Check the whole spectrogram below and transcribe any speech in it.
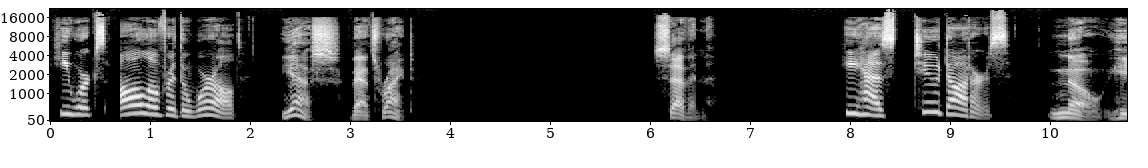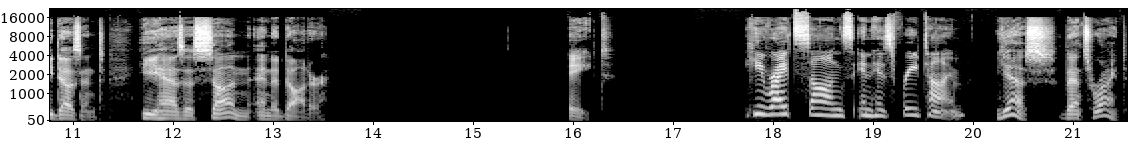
He works all over the world. Yes, that's right. 7, He has two daughters. No, he doesn't. He has a son and a daughter. 8, He writes songs in his free time. Yes, that's right.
